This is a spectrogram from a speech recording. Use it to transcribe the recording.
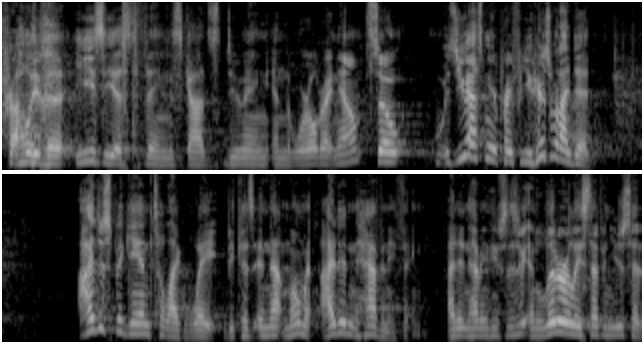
probably the easiest things God's doing in the world right now. So as you asked me to pray for you, here's what I did. I just began to like wait because in that moment I didn't have anything. I didn't have anything specific. And literally, Stephen, you just said,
